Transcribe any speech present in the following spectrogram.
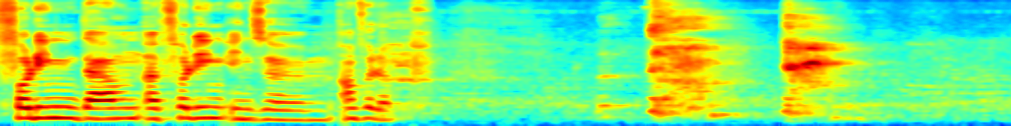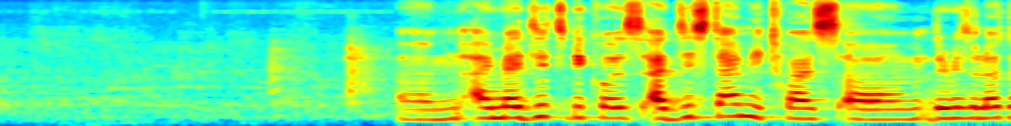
falling down, uh, falling in the envelope. Um, I made it because at this time it was um, there is a lot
